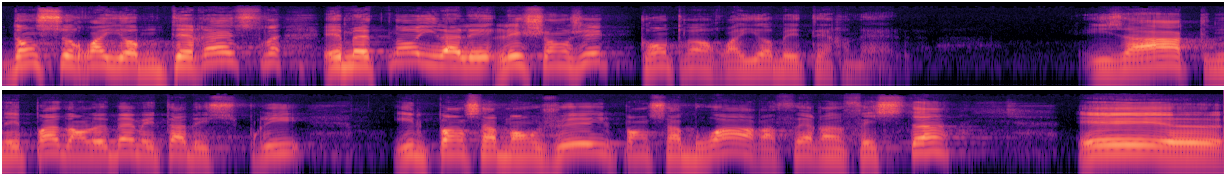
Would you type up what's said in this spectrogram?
dans ce royaume terrestre et maintenant il allait l'échanger contre un royaume éternel. Isaac n'est pas dans le même état d'esprit. Il pense à manger, il pense à boire, à faire un festin, et euh,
